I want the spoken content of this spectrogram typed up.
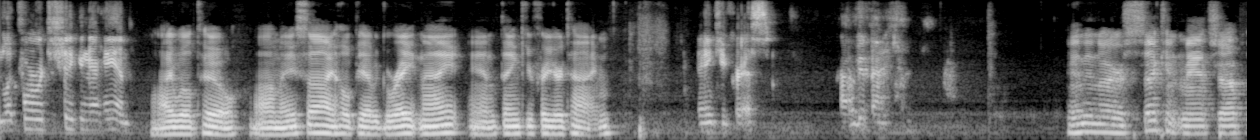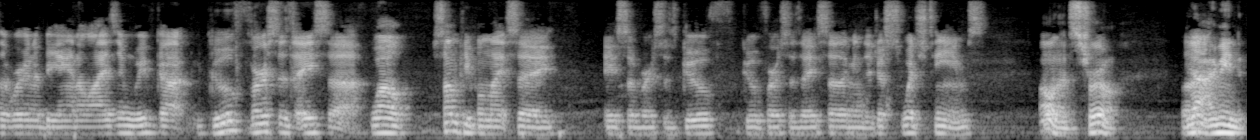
look forward to shaking your hand. I will too. Um, Asa, I hope you have a great night and thank you for your time. Thank you, Chris. Have a good night. And in our second matchup that we're going to be analyzing, we've got Goof versus Asa. Well, some people might say Asa versus Goof, Goof versus Asa. I mean, they just switched teams. Oh, that's true. But Yeah, I mean,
